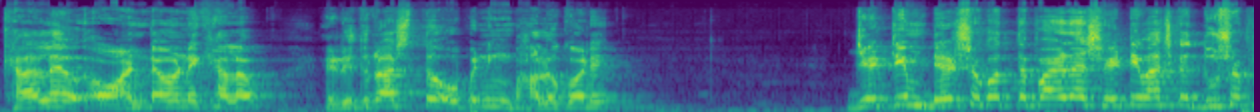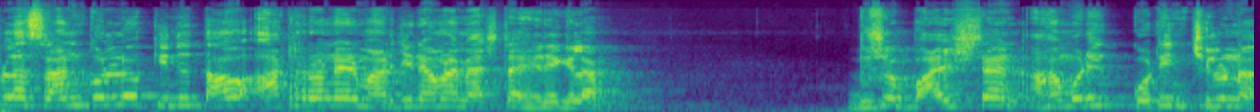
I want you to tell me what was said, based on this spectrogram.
খেলালে ওয়ান ডাউনে খেলাও। ঋতুরাজ তো ওপেনিং ভালো করে। যে টিম দেড়শো করতে পারে না, সেই টিম আজকে দুশো প্লাস রান করল কিন্তু তাও আঠারো রানের মার্জিনে আমরা ম্যাচটা হেরে গেলাম। দুশো বাইশ রান আহামরি কঠিন ছিল না।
